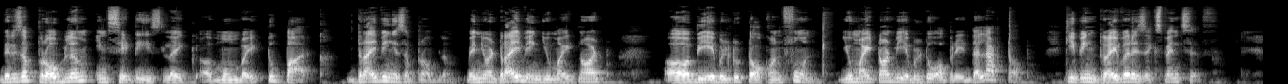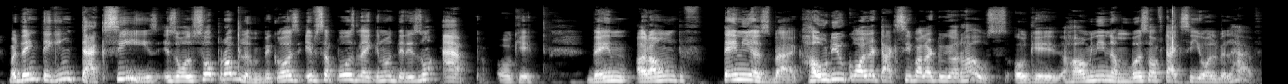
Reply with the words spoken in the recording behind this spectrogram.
There is a problem in cities like uh, Mumbai to park. Driving is a problem. When you are driving, you might not uh, be able to talk on phone. You might not be able to operate the laptop. Keeping driver is expensive. But then taking taxis is also a problem because if suppose like, you know, there is no app, okay, then around 10 years back, how do you call a taxi wala to your house? Okay, how many numbers of taxi you all will have?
